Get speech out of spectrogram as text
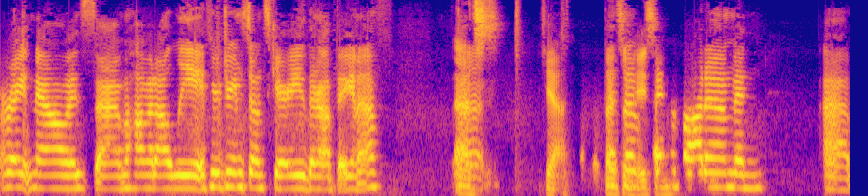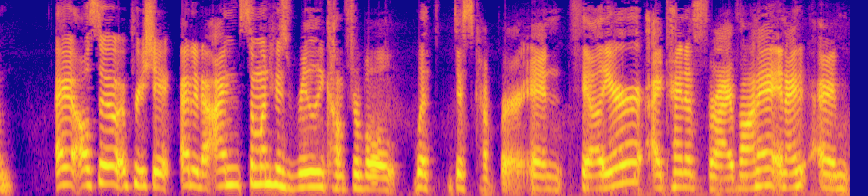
right now is uh, Muhammad Ali. If your dreams don't scare you, they're not big enough. That's um, yeah, that's, amazing. At the bottom, and um, I also appreciate. I don't know. I'm someone who's really comfortable with discomfort and failure. I kind of thrive on it, and I, I'm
